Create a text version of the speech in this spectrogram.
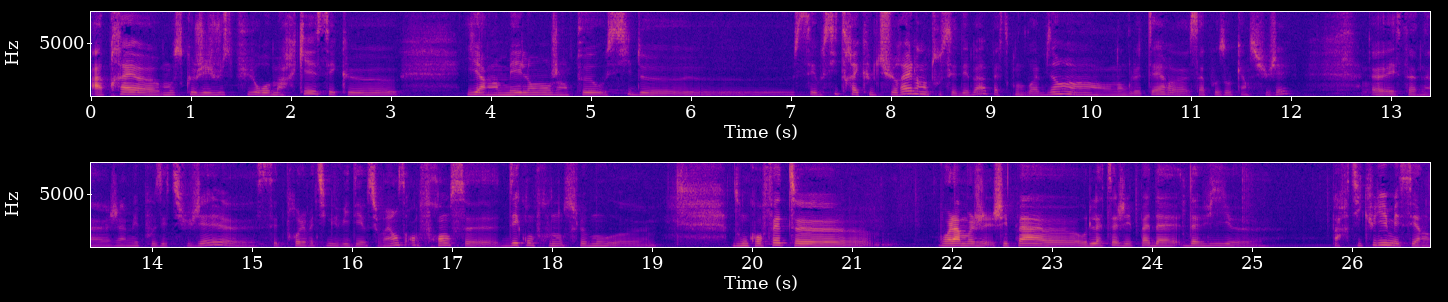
Après, euh, moi, ce que j'ai juste pu remarquer, c'est que il y a un mélange un peu aussi de, c'est aussi très culturel hein, tous ces débats parce qu'on voit bien hein, en Angleterre, euh, ça pose aucun sujet. et ça n'a jamais posé de sujet, cette problématique de vidéosurveillance. En France, dès qu'on prononce le mot. donc en fait, voilà, moi, j'ai pas, au-delà de ça, j'ai pas d'avis particulier, mais c'est un,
